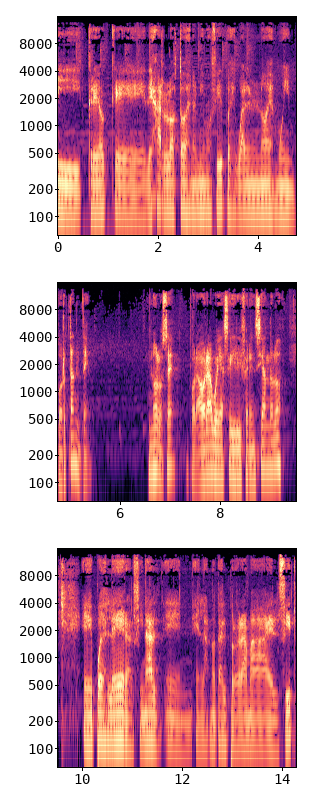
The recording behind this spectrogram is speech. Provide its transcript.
y creo que dejarlos todos en el mismo feed pues igual no es muy importante. No lo sé, por ahora voy a seguir diferenciándolos eh, puedes leer al final en, las notas del programa el feed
